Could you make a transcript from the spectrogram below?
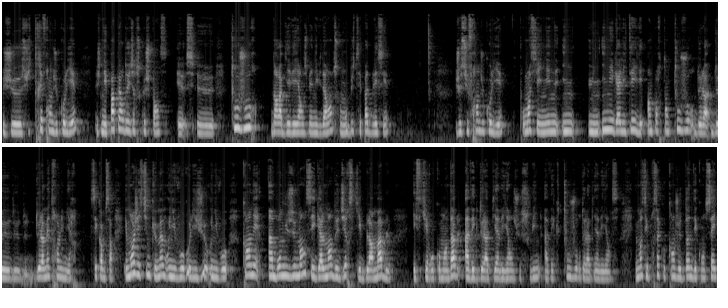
je suis très franc du collier, je n'ai pas peur de dire ce que je pense, euh, toujours dans la bienveillance bien évidemment, parce que mon but c'est pas de blesser je suis franc du collier. Pour moi, s'il y a une, inégalité, il est important toujours de la, de, la mettre en lumière. C'est comme ça. Et moi, j'estime que même au niveau religieux, au niveau. Quand on est un bon musulman, c'est également de dire ce qui est blâmable et ce qui est recommandable avec de la bienveillance. Je souligne avec toujours de la bienveillance. Et moi, c'est pour ça que quand je donne des conseils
